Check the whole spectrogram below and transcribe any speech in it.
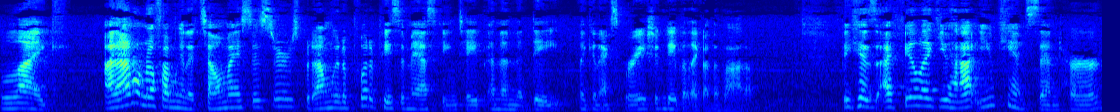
like, and I don't know if I'm going to tell my sisters, but I'm going to put a piece of masking tape and then the date, like an expiration date, but like on the bottom. Because I feel like you have, you can't send her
